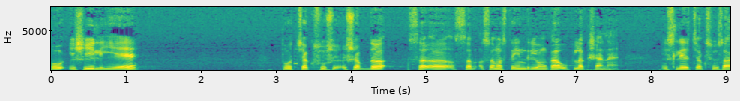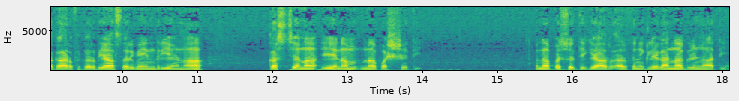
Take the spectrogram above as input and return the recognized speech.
तो इसीलिए तो चक्षु शब्द समस्त इंद्रियों का उपलक्षण है। इसलिए चक्षुषा का अर्थ कर दिया सर्वेन्द्रिय न कश्चन एनम न पश्यति। न पश्यति के अर्थ निकलेगा, न गृहणाति।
